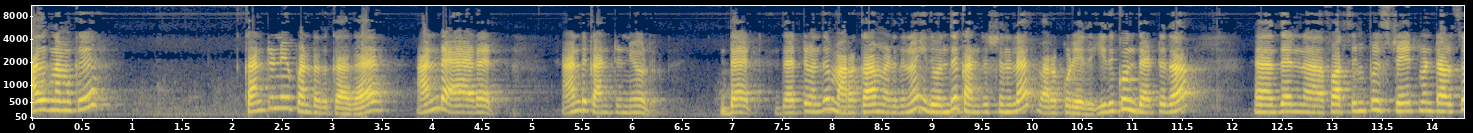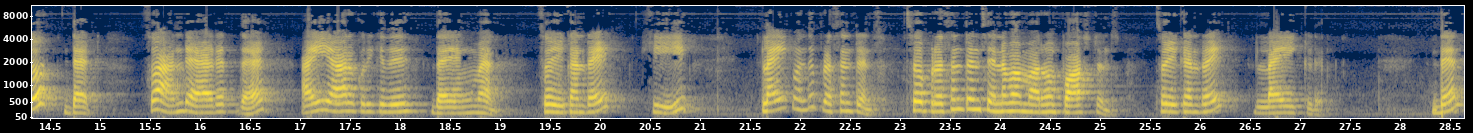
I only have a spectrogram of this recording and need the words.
அதுக்கு நமக்கு கண்டினியூ பண்ணுறதுக்காக and added and continued that that வந்து மறக்காமல் எழுதணும். இது வந்து கன்ஜஷனில் வரக்கூடியது. இதுக்கும் தட்டு தான். Then for simple statement also that so and added that I யாரை குறிக்குது? The young man so you can write he like வந்து ப்ரெசன்டென்ஸ் ஸோ ப்ரெசன்ட் என்னவா மாறும்? Past tense so you can write liked then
